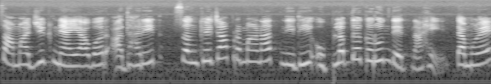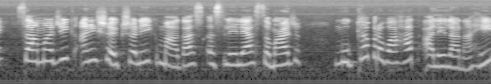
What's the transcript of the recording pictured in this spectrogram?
सामाजिक न्यायावर आधारित संख्येच्या प्रमाणात निधी उपलब्ध करून देत नाही. त्यामुळे सामाजिक आणि शैक्षणिक मागास असलेल्या समाज मुख्य प्रवाहात आलेला नाही.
